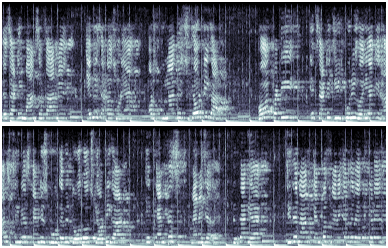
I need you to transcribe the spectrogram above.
ਤੇ ਸਾਡੀ ਮਾਨ ਸਰਕਾਰ ਨੇ ਇਹ ਵੀ ਸਾਡਾ ਸੁਣਿਆ ਔਰ ਸਕੂਲਾਂ ਦੇ ਸਿਕਿਉਰਿਟੀ ਗਾਰਡ ਬਹੁਤ ਵੱਡੀ ਇੱਕ ਸਾਡੀ ਚੀਜ਼ ਪੂਰੀ ਹੋਈ ਹੈ ਕਿ ਹਰ ਸੀਨੀਅਰ ਸੈਕੰਡਰੀ ਸਕੂਲ ਦੇ ਵਿੱਚ ਦੋ ਦੋ ਸਿਕਿਉਰਿਟੀ ਗਾਰਡ ਇੱਕ ਕੈਂਪਸ ਮੈਨੇਜਰ ਦਿੱਤਾ ਗਿਆ ਹੈ, ਜਿਹਦੇ ਨਾਲ ਕੈਂਪਸ ਮੈਨੇਜਰ ਦੇ ਵਿੱਚ ਜਿਹੜੇ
